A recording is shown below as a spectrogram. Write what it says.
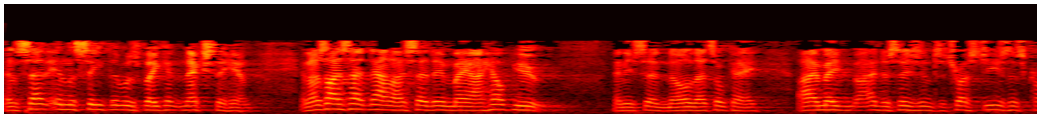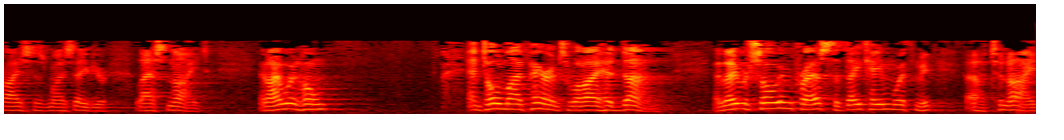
and sat in the seat that was vacant next to him. And as I sat down, I said to him, May I help you? And he said, No, that's okay. I made my decision to trust Jesus Christ as my Savior last night. And I went home and told my parents what I had done. And they were so impressed that they came with me uh, tonight.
